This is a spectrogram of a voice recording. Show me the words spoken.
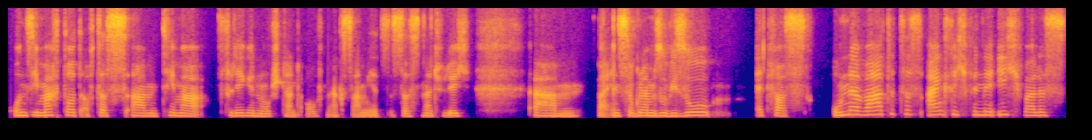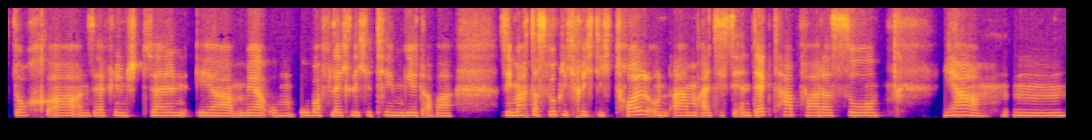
und sie macht dort auf das ähm, Thema Pflegenotstand aufmerksam. Jetzt ist das natürlich ähm, bei Instagram sowieso etwas Unerwartetes eigentlich, finde ich, weil es doch äh, an sehr vielen Stellen eher mehr um oberflächliche Themen geht. Aber sie macht das wirklich richtig toll. Und ähm, als ich sie entdeckt habe, war das so, ja, mh,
